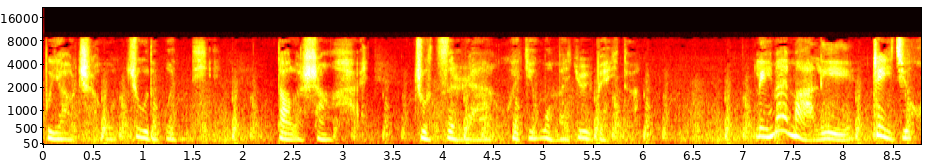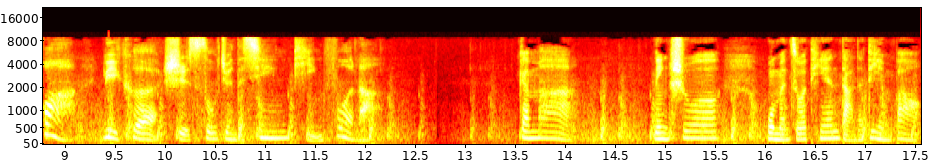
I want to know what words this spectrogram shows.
不要愁住的问题，到了上海，住自然会给我们预备的。李麦玛丽这一句话。立刻使苏娟的心平复了。干妈，您说我们昨天打的电报，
